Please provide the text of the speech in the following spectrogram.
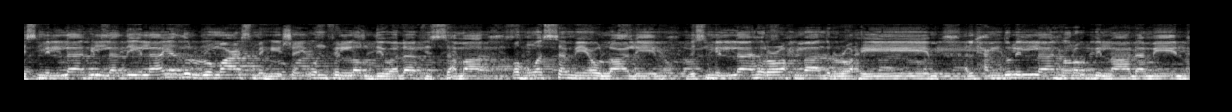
بسم الله الذي لا يضر مع اسمه شيء في الأرض ولا في السماء وهو السميع العليم. بسم الله الرحمن الرحيم. الحمد لله رب العالمين.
